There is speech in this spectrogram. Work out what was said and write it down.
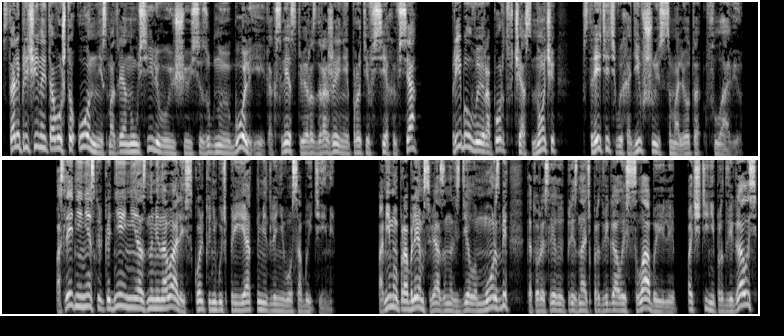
стали причиной того, что он, несмотря на усиливающуюся зубную боль и, как следствие, раздражение против всех и вся, прибыл в аэропорт в час ночи встретить выходившую из самолета Флавию. Последние несколько дней не ознаменовались сколько-нибудь приятными для него событиями. Помимо проблем, связанных с делом Морсби, которое, следует признать, продвигалось слабо или почти не продвигалось,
